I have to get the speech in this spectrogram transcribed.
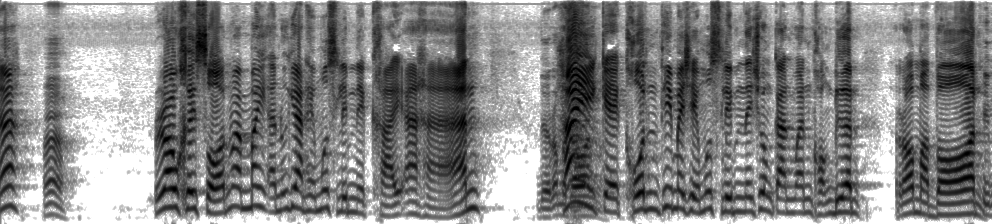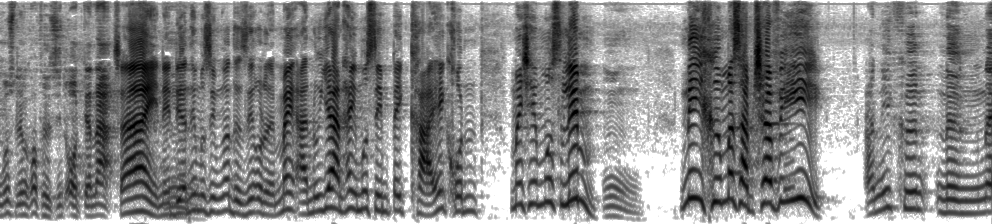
นะอ่าเราเคยสอนว่าไม่อนุญาตให้มุสลิมเนี่ยขายอาหาร เดี๋ยวเรามาให้ดอนแก่คนที่ไม่ใช่มุสลิมในช่วงการวันของเดือนรอมฎอนที่มุสลิมเขาถือศีลอดกันอะใช่ในเดือนที่มุสลิมก็ถือศีลอดไม่อนุญาตให้มุสลิมไปขายให้คนไม่ใช่มุสลิมอืมนี่คือมัสยิดชาฟีอีอันนี้คือหนึ่งใน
